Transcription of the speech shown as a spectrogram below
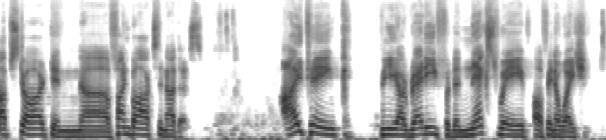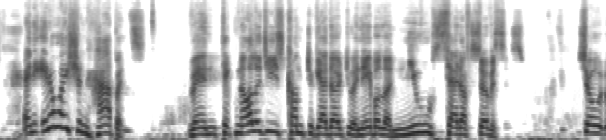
Upstart and uh, Fundbox and others. I think we are ready for the next wave of innovation. And innovation happens when technologies come together to enable a new set of services. So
